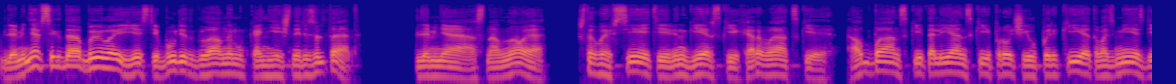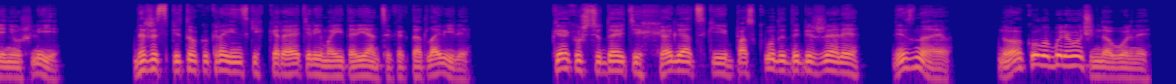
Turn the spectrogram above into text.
Для меня всегда было, есть и будет главным конечный результат. Для меня основное, чтобы все эти венгерские, хорватские, албанские, итальянские и прочие упырьки от возмездия не ушли. Даже спиток украинских карателей мои итальянцы как-то отловили. Как уж сюда эти халяцкие паскуды добежали, не знаю. Но акулы были очень довольны.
